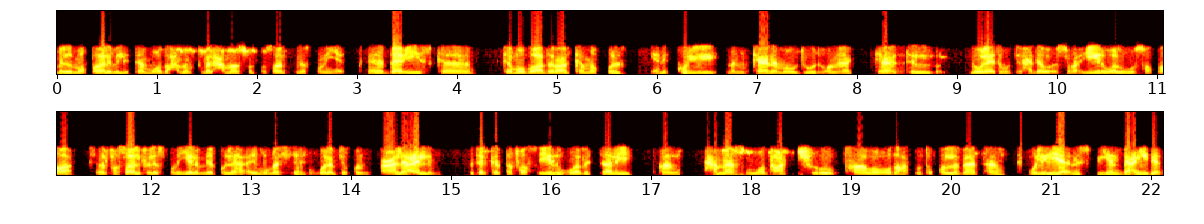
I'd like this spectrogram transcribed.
من المطالب اللي تم وضعها من قبل حماس والفصائل الفلسطينية. باريس ك كمبادرة كما قلت يعني كل من كان موجود هناك كانت الولايات المتحدة وإسرائيل والوسطاء الفصائل الفلسطينية لم يكن لها أي ممثل ولم تكن على علم بتلك التفاصيل وبالتالي كان حماس وضعت شروطها ووضعت متطلباتها واللي هي نسبيا بعيدة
